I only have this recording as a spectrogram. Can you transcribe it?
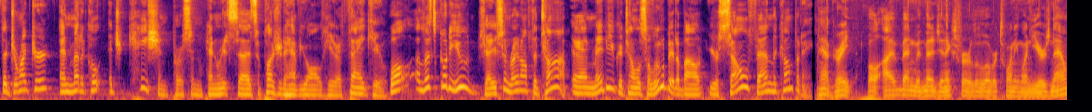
the director and medical education person. And it's, uh, it's a pleasure to have you all here. Thank you. Well, uh, let's go to you, Jason, right off the top. And maybe you could tell us a little bit about yourself and the company. Yeah, great. Well, I've been with Metagenics for a little over 21 years now,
